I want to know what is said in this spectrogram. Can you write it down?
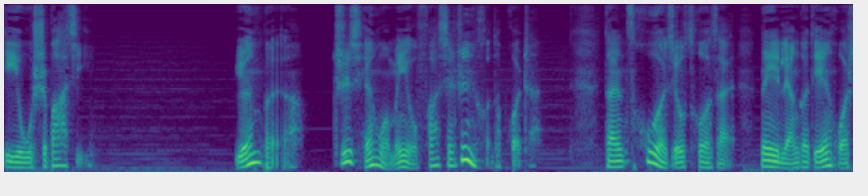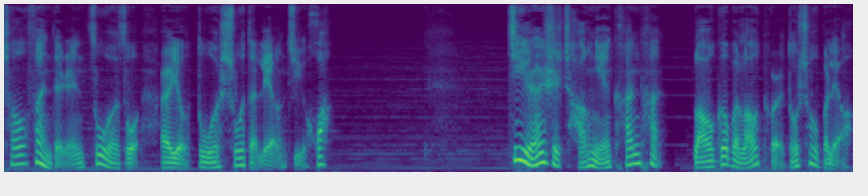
第五十八集。原本啊，之前我没有发现任何的破绽，但错就错在那两个点火烧饭的人做作而又多说的两句话。既然是常年勘探，老胳膊老腿都受不了，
